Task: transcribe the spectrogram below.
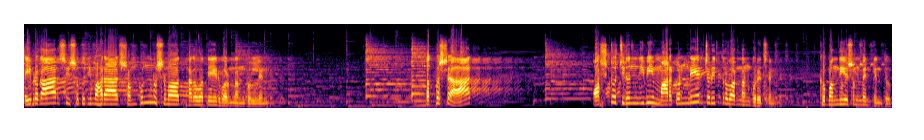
এই প্রকার শ্রী সতজি মহারাজ সম্পূর্ণ শ্রীমদ ভাগবতের বর্ণন করলেন। তৎপশ্চাৎ অষ্ট চিরঞ্জীবী মার্কণ্ডের চরিত্র বর্ণন করেছেন। খুব মন দিয়ে শুনবেন কিন্তু।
